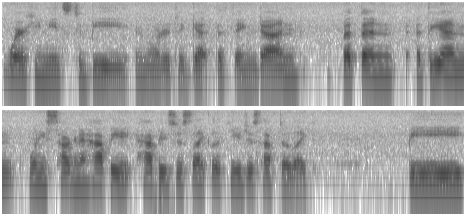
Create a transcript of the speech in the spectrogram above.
where he needs to be in order to get the thing done but then at the end when he's talking to happy happy's just like look you just have to like be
